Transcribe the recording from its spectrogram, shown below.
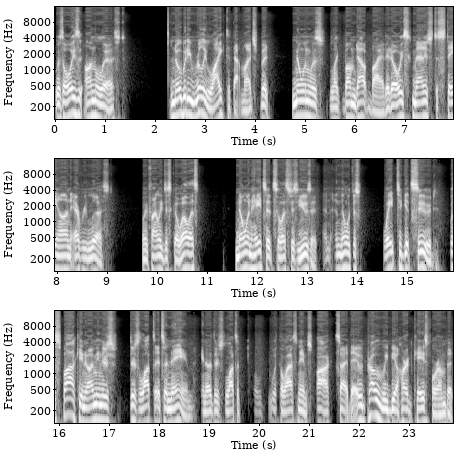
was always on the list. Nobody really liked it that much, but no one was like bummed out by it. It always managed to stay on every list. And we finally just go, well, let's, no one hates it, so let's just use it. And, and then we'll just wait to get sued. With Spock, you know, I mean, there's, there's lots, it's a name, you know, there's lots of with the last name Spock. So it would probably be a hard case for him. But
